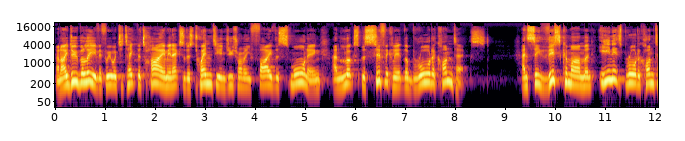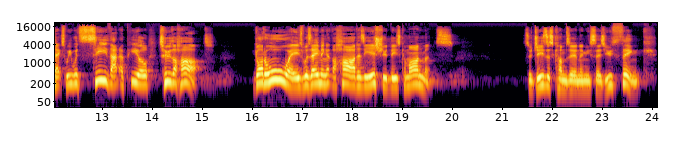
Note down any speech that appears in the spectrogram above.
And I do believe if we were to take the time in Exodus 20 and Deuteronomy 5 this morning and look specifically at the broader context and see this commandment in its broader context, we would see that appeal to the heart. God always was aiming at the heart as he issued these commandments. So Jesus comes in and he says, You think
